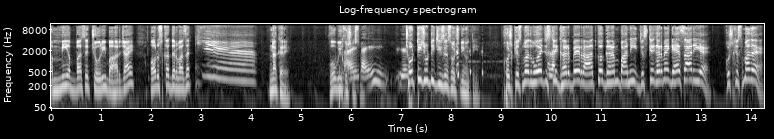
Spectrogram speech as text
अम्मी अब्बा से चोरी बाहर जाए और उसका दरवाज़ा ना करे वो भी खुशकिस्मत नहीं छोटी छोटी चीज़ें सोचनी होती हैं। खुशकिस्मत वो है जिसके घर पे रात को गर्म पानी जिसके घर में गैस आ रही है खुशकिस्मत है।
